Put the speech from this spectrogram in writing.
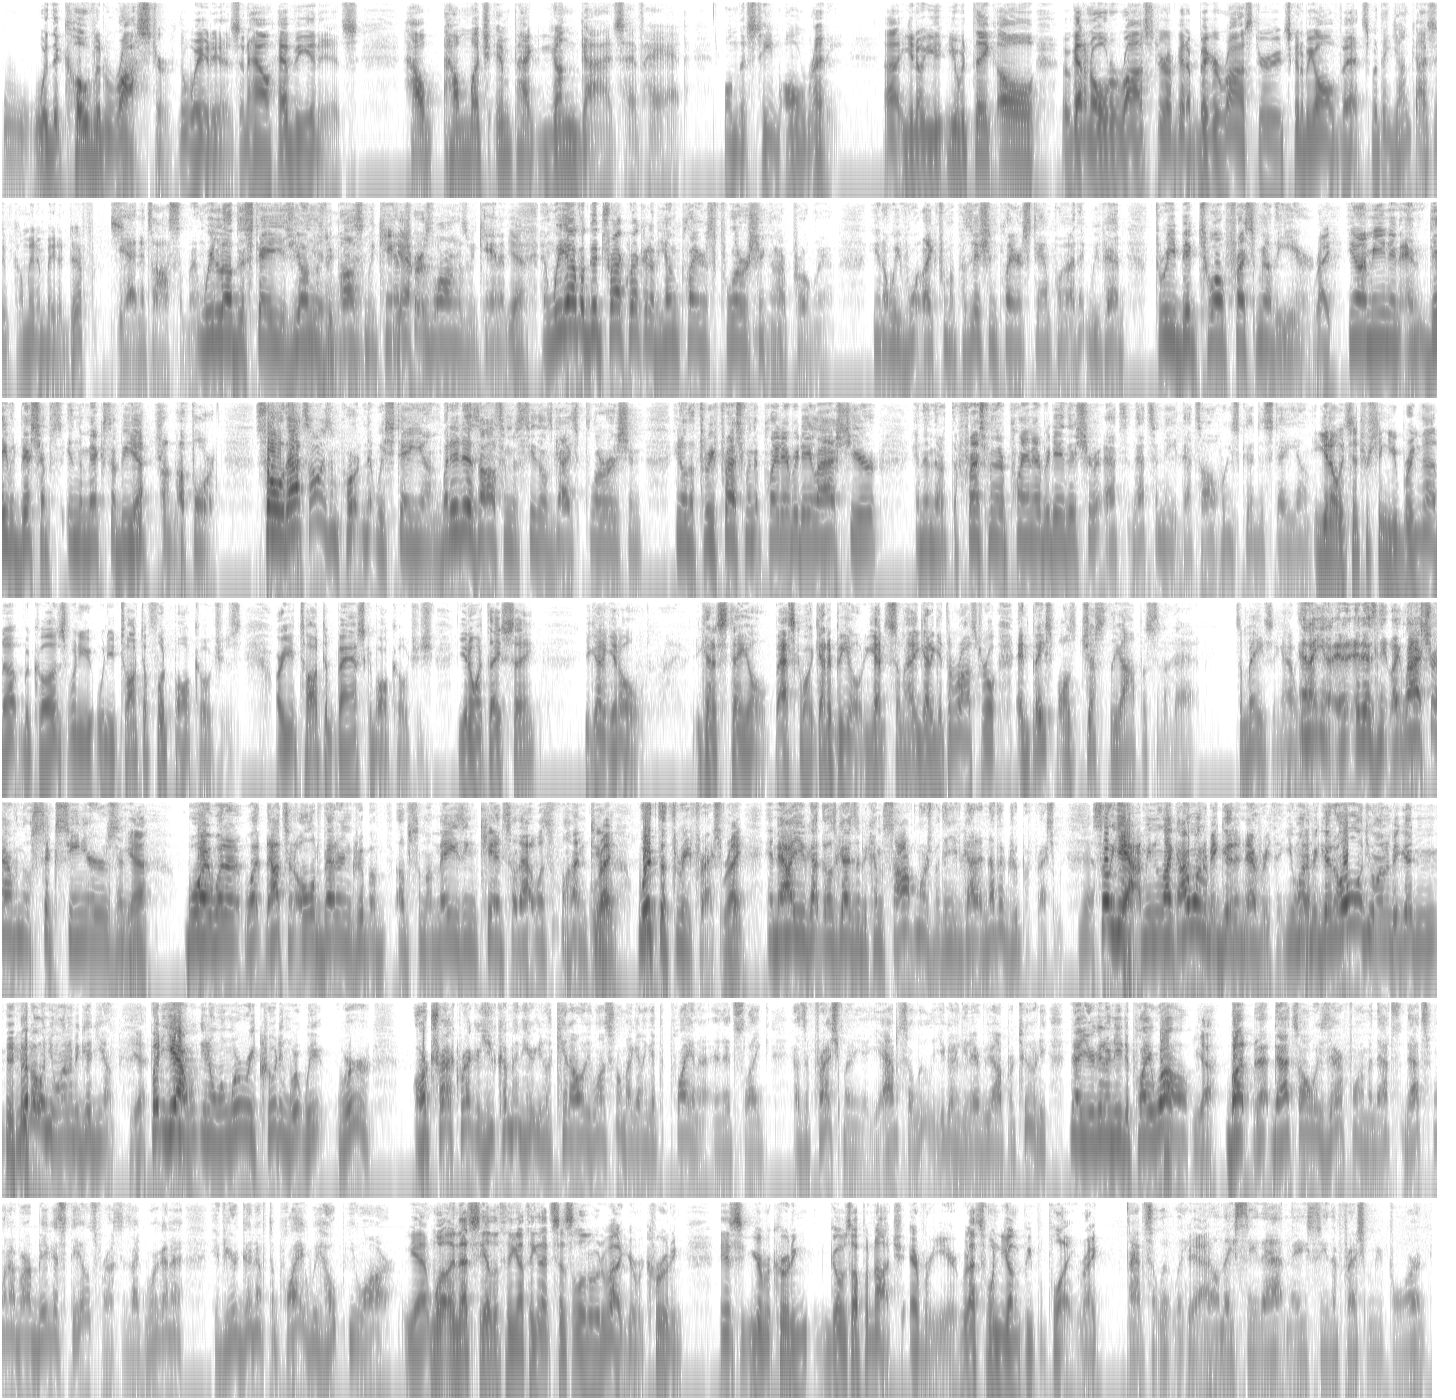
with the COVID roster the way it is and how heavy it is, how how much impact young guys have had on this team already. Uh, you know, you, you would think, oh, we've got an older roster, I've got a bigger roster, it's going to be all vets. But the young guys have come in and made a difference. Yeah, and it's awesome. And we love to stay as young as we possibly can Yeah. for as long as we can. And, Yeah. and we have a good track record of young players flourishing in our program. You know, we've like from a position player standpoint, I think we've had three Big 12 freshmen of the year. Right. You know what I mean? And, and David Bishop's in the mix of being Yeah, a, a fourth. So that's always important that we stay young. But it is awesome to see those guys flourish. And you know, the three freshmen that played every day last year, and then the, the freshmen that are playing every day this year. That's that's a neat. That's always good to stay young. You know, it's interesting you bring that up because when you when you talk to football coaches or you talk to basketball coaches, you know what they say? You got to get old. You got to stay old. Basketball, you got to be old. You got somehow you got to get the roster old. And baseball is just the opposite of that. It's amazing how. It And I, you know, it, it is neat. Like last year, having those six seniors, and Yeah. Boy, what a, what that's an old veteran group of, of some amazing kids. So that was fun too, Right. with the three freshmen. Right. And now you've got those guys that become sophomores, but then you've got another group of freshmen. Yeah. So yeah, I mean, like I want to be good in everything. You want to be good old, you want to be good in middle, and you want to be good young. Yeah. But yeah, you know, when we're recruiting, we're we, we're our track records. You come in here, you know, the kid always wants to know, am I going to get to play in it? And it's like, as a freshman, yeah, absolutely, you're going to get every opportunity. Now you're going to need to play well. Yeah. But that, that's always there for him, and that's that's one of our biggest deals for us. Is like we're gonna, if you're good enough to play, we hope you are. Yeah, well, and that's the other thing. I think that says a little bit about your recruiting. Is your recruiting goes up a notch every year. That's when young people play, right? Absolutely. Yeah. You know, they see that, and they see the freshman before, and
